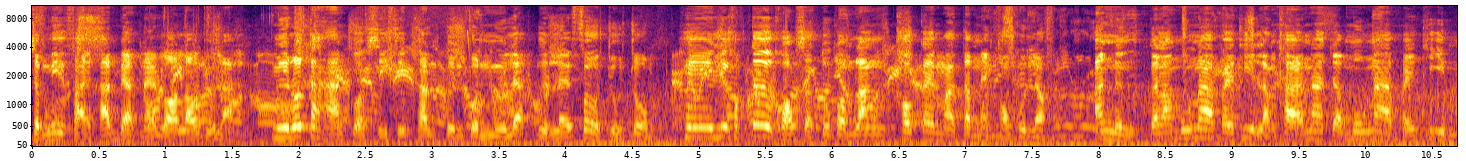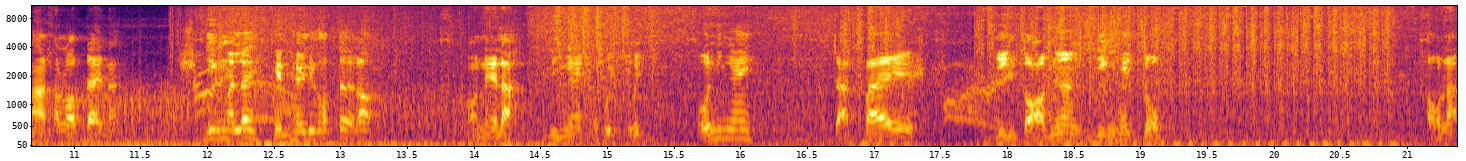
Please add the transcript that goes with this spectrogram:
จะมีฝ่ายค้านแบบไหนรอเราอยู่ล่ะ มีรถทหารกว่า 40 คันปืนกลมือและปืนไรเฟิลจู่โจมเฮลิคอปเตอร์ของศัตรูกำลังเข้าใกล้มาตำแหน่งของคุณแล้ว อันหนึ่งกำลังมุ่งหน้าไปที่หลังคาน่าจะมุ่งหน้าไปที่มาคารอฟได้นะ ยิงมันเลยเห็นเฮลิคอปเตอร์แล้วเอาไหนล่ะยิงไงโอ้ยโอ้ยโอ้นี่ไง จัดไปยิงต่อเนื่องยิงให้จบ เอาละ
